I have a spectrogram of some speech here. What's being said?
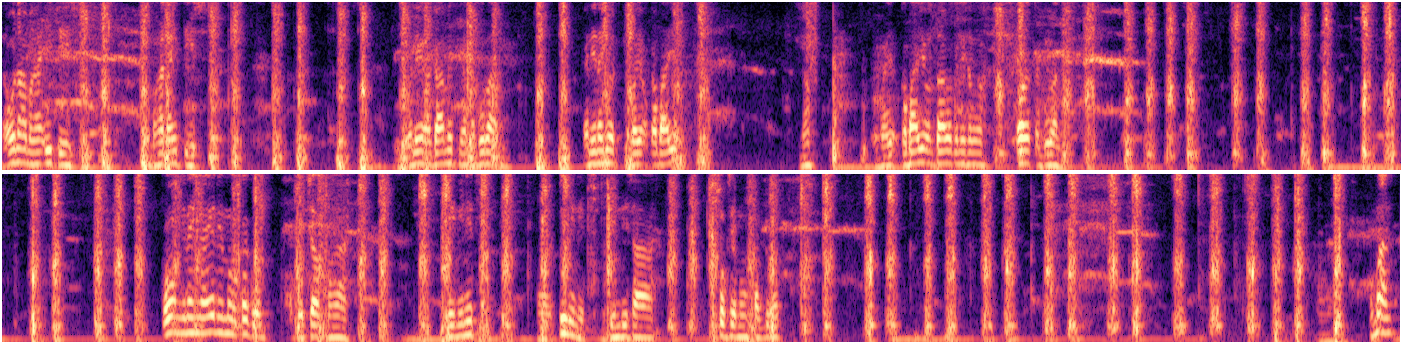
Sa una mga itis, mga 90s. Wala ang gamit ng kaguran. Kanina yun, kabayo, kabayo. No? Kabayo, kabayo ang tawag kanina sa mga or kaguran. Kung ngayon ngayon mo kagod, abot siya mga 3 minutes or 2 minutes, hindi sa kusog siya mong pagdurot. Kuman.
